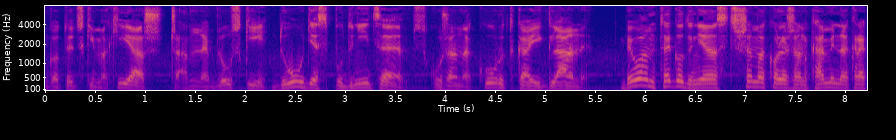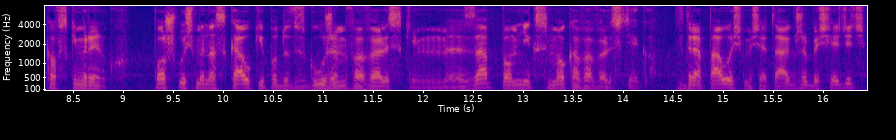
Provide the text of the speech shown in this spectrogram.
Gotycki makijaż, czarne bluzki, długie spódnice, skórzana kurtka i glany. Byłam tego dnia z trzema koleżankami na krakowskim rynku. Poszłyśmy na skałki pod wzgórzem wawelskim, za pomnik smoka wawelskiego. Wdrapałyśmy się tak, żeby siedzieć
